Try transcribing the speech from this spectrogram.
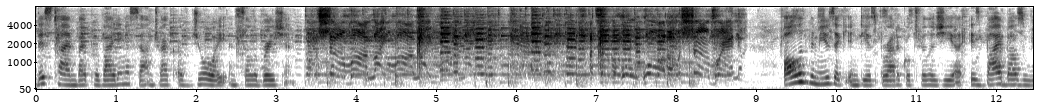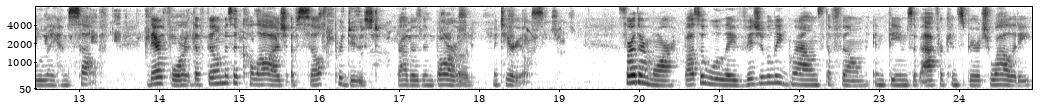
this time by providing a soundtrack of joy and celebration. All of the music in Diasporadical Trilogia is by Bazawule himself. Therefore, the film is a collage of self produced, rather than borrowed, materials. Furthermore, Bazawule visually grounds the film in themes of African spirituality,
